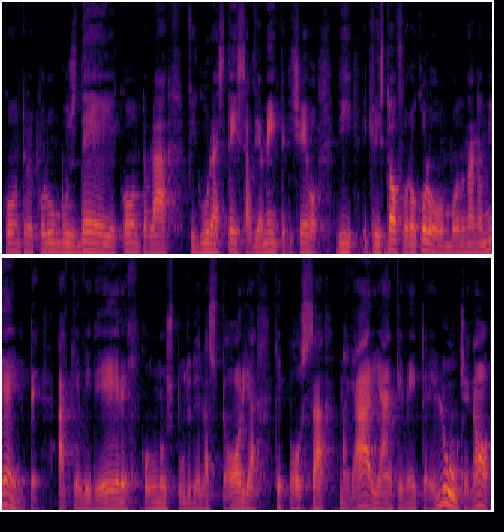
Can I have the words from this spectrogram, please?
contro il Columbus Day e contro la figura stessa, ovviamente dicevo di Cristoforo Colombo, non hanno niente a che vedere con uno studio della storia che possa magari anche mettere in luce no?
